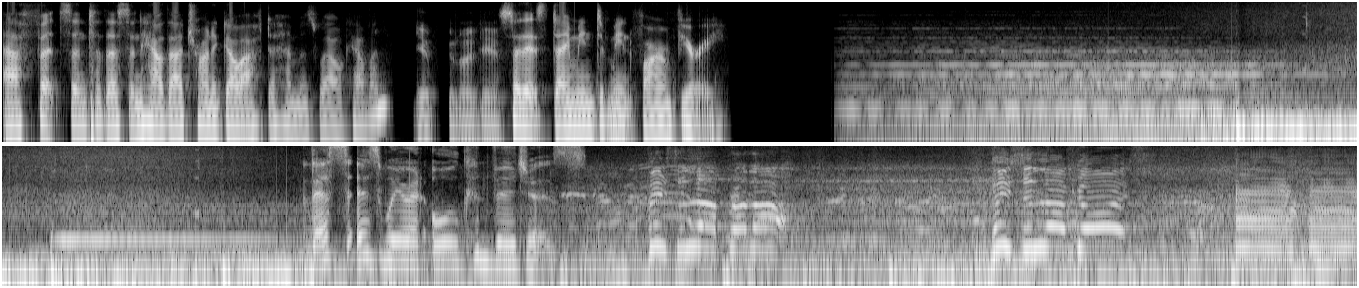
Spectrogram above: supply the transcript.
uh, fits into this and how they're trying to go after him as well, Kelvyn. Yep, good idea. So that's Damien De Ment, Fire and Fury. This is where it all converges. Peace and love, brother! Peace and love, guys!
